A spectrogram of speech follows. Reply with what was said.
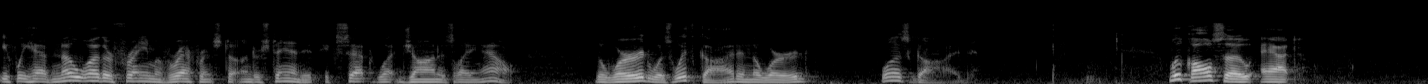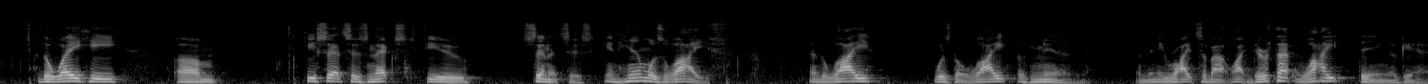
if we have no other frame of reference to understand it except what John is laying out. The Word was with God, and the Word was God. Look also at the way he um, he sets his next few sentences. In him was life, and the life was the light of men. And then he writes about light. There's that light thing again.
